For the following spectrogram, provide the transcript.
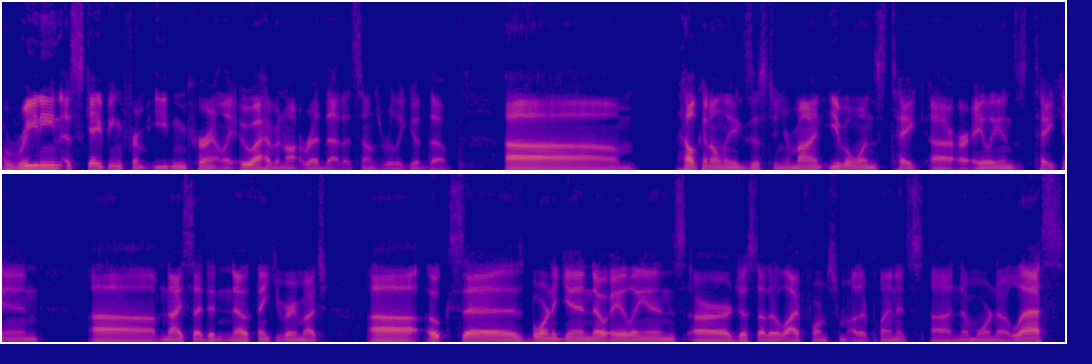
reading Escaping from Eden currently. Ooh, I have not read that. That sounds really good, though. Um, Hell can only exist in your mind. Evil ones take, uh, or aliens taken. Uh, nice, I didn't know. Thank you very much. Uh, Oak says, born again, no aliens, are just other life forms from other planets. Uh, no more, no less.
